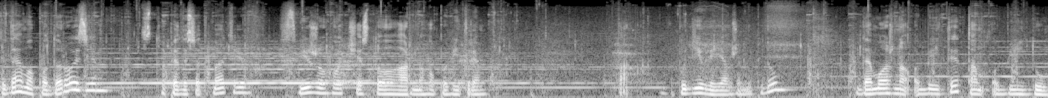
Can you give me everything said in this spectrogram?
Підемо по дорозі 150 метрів свіжого, чистого, гарного повітря. Так, в будівлі я вже не піду. Де можна обійти, там обійду.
